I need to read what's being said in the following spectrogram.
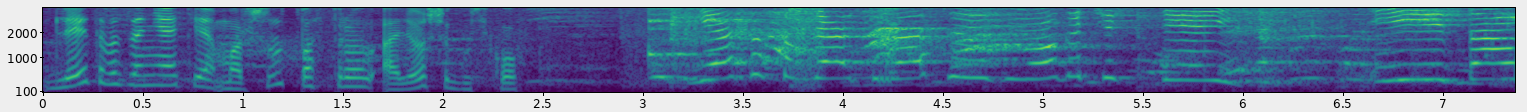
Для этого занятия маршрут построил Алеша Гуськов. Я составляю трассу из много частей. И там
